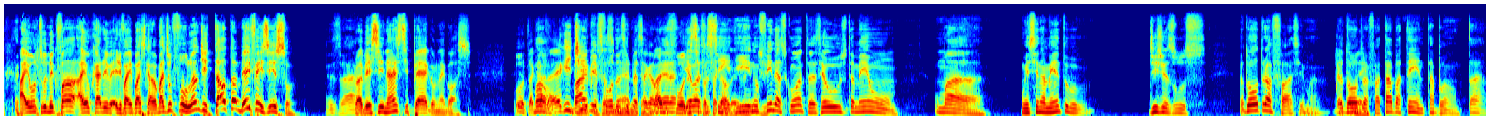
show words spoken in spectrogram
aí outro nego fala, aí o cara ele vai embaixo, cara, mas o fulano de tal também fez isso. Exato. Pra ver se né, se pega o negócio. Puta, Bom, cara, é ridículo. Barbie foda-se pra essa cara. galera. Barbie foda-se e eu pra acho essa assim, galera, e é no ridículo. fim das contas, eu uso também um, uma, um ensinamento de Jesus. Eu dou outra face, mano. Eu, Eu dou também. outra face. Tá batendo? Tá bom. Tá.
